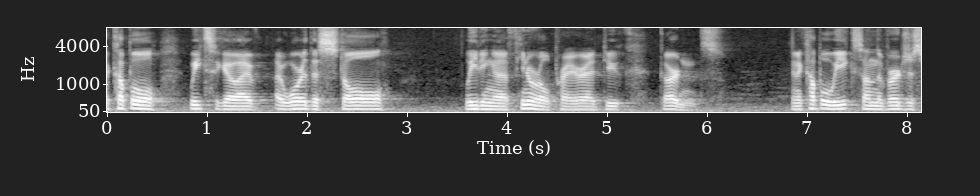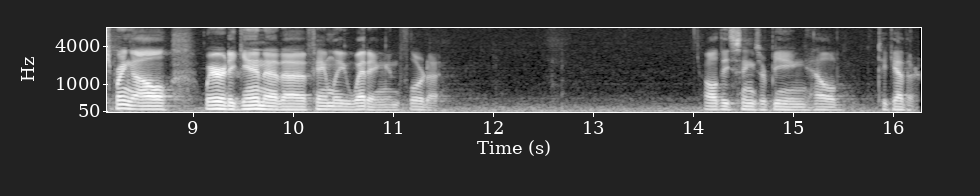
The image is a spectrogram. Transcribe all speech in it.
A couple weeks ago, I, I wore this stole leading a funeral prayer at Duke Gardens. In a couple weeks, on the verge of spring, I'll wear it again at a family wedding in Florida. All these things are being held together.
